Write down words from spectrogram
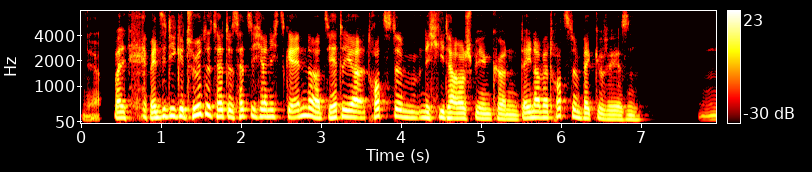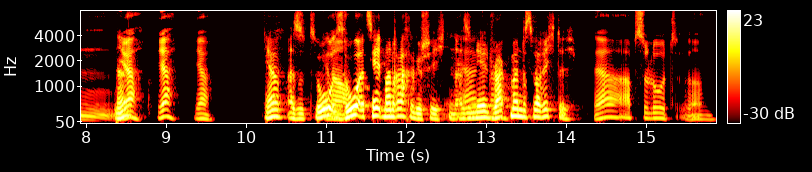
Ja. Weil, wenn sie die getötet hätte, es hätte sich ja nichts geändert. Sie hätte ja trotzdem nicht Gitarre spielen können. Dana wäre trotzdem weg gewesen. Mm, ne? Ja, ja, ja. Ja, also so, genau. so erzählt man Rachegeschichten. Also ja, Neil genau. Druckmann, das war richtig. Ja, absolut. Ähm,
